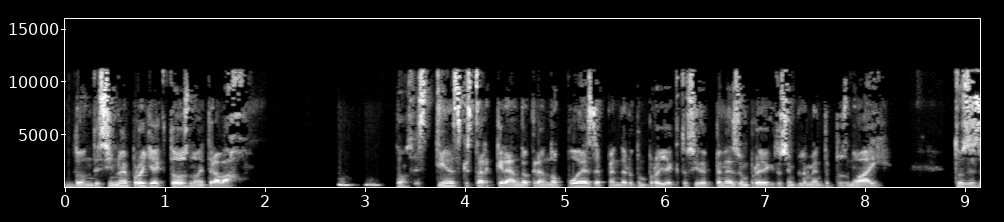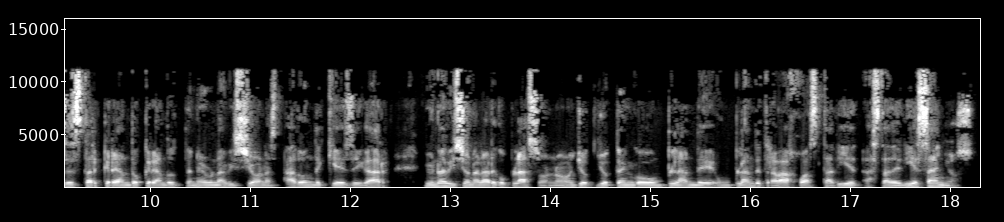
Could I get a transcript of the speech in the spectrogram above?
donde si no hay proyectos, no hay trabajo. Entonces tienes que estar creando, creando, no puedes depender de un proyecto. Si dependes de un proyecto, simplemente pues no hay. Entonces, es estar creando, creando, tener una visión a dónde quieres llegar y una visión a largo plazo, ¿no? Yo, yo tengo un plan de, un plan de trabajo hasta, diez, hasta de 10 años,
